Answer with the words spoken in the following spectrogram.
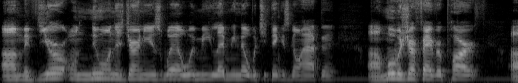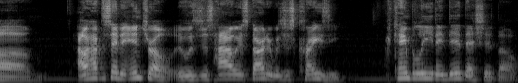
Um, if you're on new on this journey as well with me, let me know what you think is gonna happen. Um, what was your favorite part? Um, I would have to say the intro. It was just how it started was just crazy. I can't believe they did that shit though.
